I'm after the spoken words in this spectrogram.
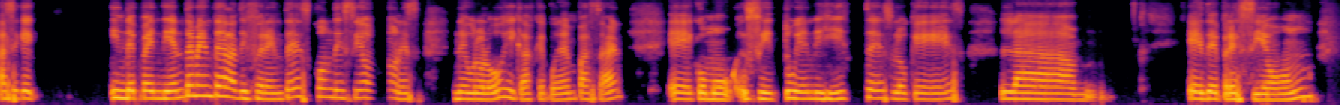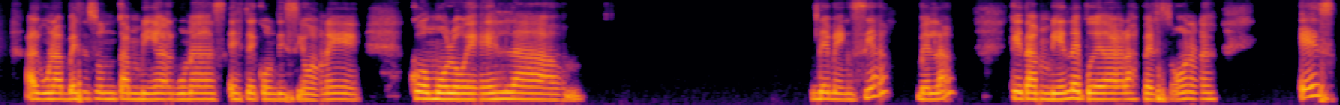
Así que independientemente de las diferentes condiciones neurológicas que pueden pasar, eh, como si tú bien dijiste lo que es la eh, depresión, algunas veces son también algunas este, condiciones como lo es la demencia, ¿verdad? Que también le puede dar a las personas. Es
